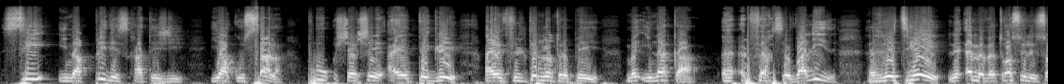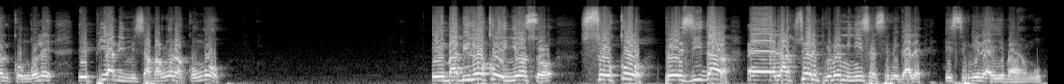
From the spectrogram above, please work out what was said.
Si il n'a plus de stratégie ya kosala pour chercher à intégrer à infiltrer notre pays. Mais il n'a qu'à euh, faire ses valises retirer les M23 sur le sol congolais et puis abimisa bango na Congo. Et babiloko nyonso soko président euh, l'actuel premier ministre sénégalais esengeli ayeba yango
